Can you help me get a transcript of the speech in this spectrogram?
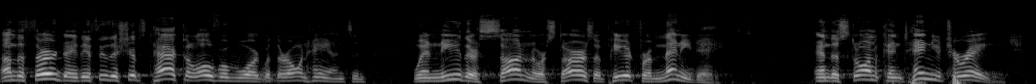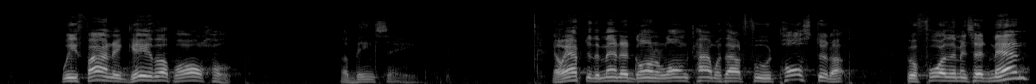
On the third day, they threw the ship's tackle overboard with their own hands, and when neither sun nor stars appeared for many days, and the storm continued to rage, we finally gave up all hope of being saved. Now, after the men had gone a long time without food, Paul stood up before them and said, Men,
